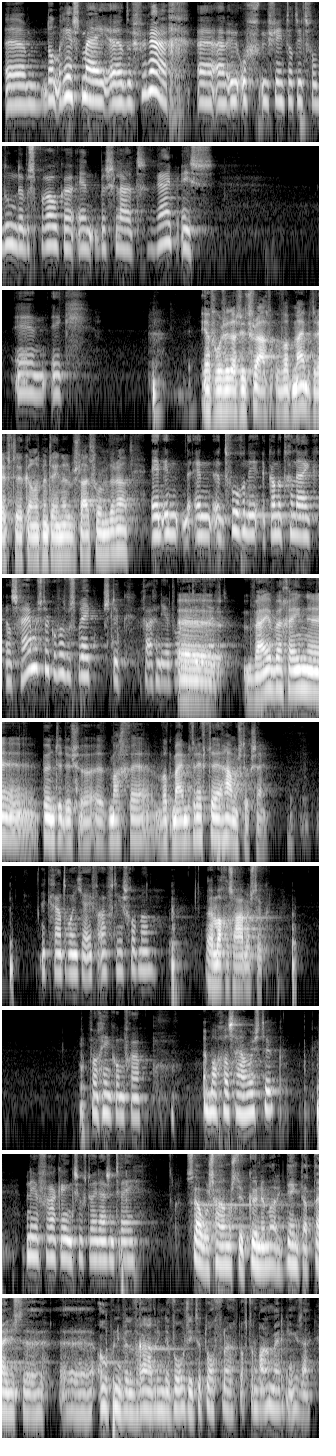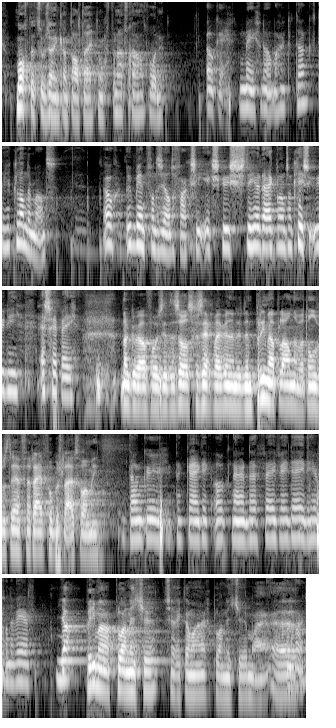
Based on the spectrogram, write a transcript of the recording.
Um, dan rest mij uh, de vraag uh, aan u of u vindt dat dit voldoende besproken en besluitrijp is. En ik ja, voorzitter, als u het vraagt, wat mij betreft, kan het meteen naar de besluitvormende raad. En, in, en het volgende, kan het gelijk als hamerstuk of als bespreekstuk geagendeerd worden? Uh, wij hebben geen punten, dus het mag wat mij betreft hamerstuk zijn. Ik ga het rondje even af, de heer Schopman. Mag als hamerstuk. Van Ginkom, mevrouw. Als hamerstuk. Meneer Frakking, Soes 2002. Zou als hamerstuk kunnen, maar ik denk dat tijdens de uh, opening van de vergadering de voorzitter toch vraagt of er nog aanmerkingen zijn. Mocht het zo zijn, kan het altijd nog vanaf gehaald worden. Oké, okay, meegenomen, hartelijk dank. De heer Klandermans. Oh, u bent van dezelfde fractie. Excuus, de heer Dijkman van ChristenUnie, SGP. Dank u wel, voorzitter. Zoals gezegd, wij vinden dit een prima plan en wat ons betreft rijp voor besluitvorming. Dank u. Dan kijk ik ook naar de VVD, de heer Van der Werf. Ja, prima plannetje, zeg ik dan maar, plannetje. Maar uh,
